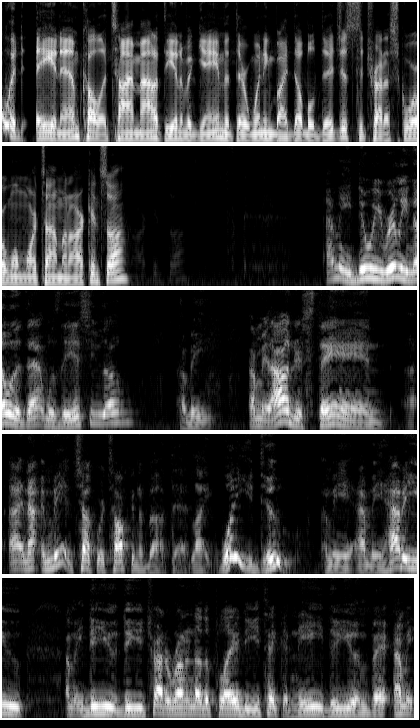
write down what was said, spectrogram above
would A and M call a timeout at the end of a game that they're winning by double digits to try to score one more time on Arkansas? I mean, do we really know that that was the issue, though? I mean, I mean, I understand. I, and, I, and me and Chuck were talking about that. Like, what do you do? I mean, I mean, how do you? I mean, do you do you try to run another play? Do you take a knee? Do you embarrass? I mean,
